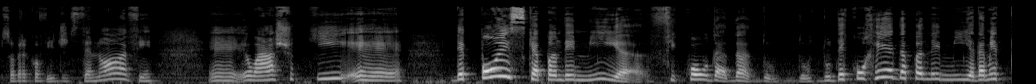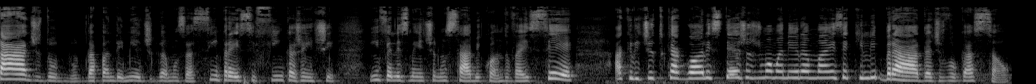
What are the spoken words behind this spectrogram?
sobre a Covid-19, é, eu acho que é, depois que a pandemia ficou da, da, do, do, do, decorrer da pandemia, da metade do, da pandemia, digamos assim, para esse fim que a gente infelizmente não sabe quando vai ser, acredito que agora esteja de uma maneira mais equilibrada a divulgação.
